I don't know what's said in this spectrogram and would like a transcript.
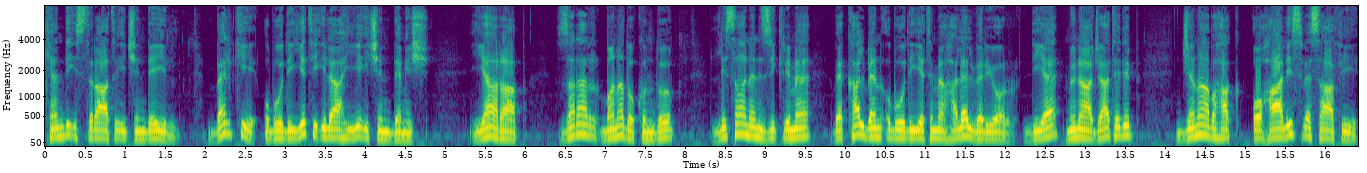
kendi istirahatı için değil, belki ubudiyeti ilahiye için demiş. Ya Rab, zarar bana dokundu, lisanen zikrime ve kalben ubudiyetime halel veriyor diye münacat edip, Cenab-ı Hak o halis ve safi,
